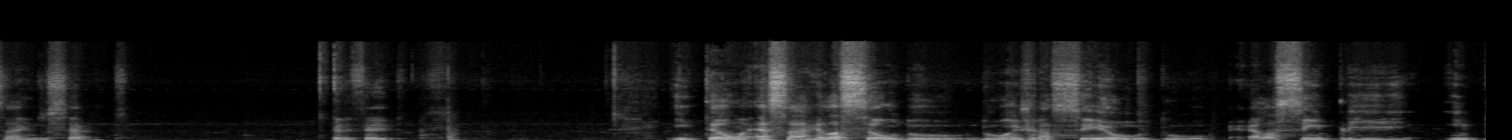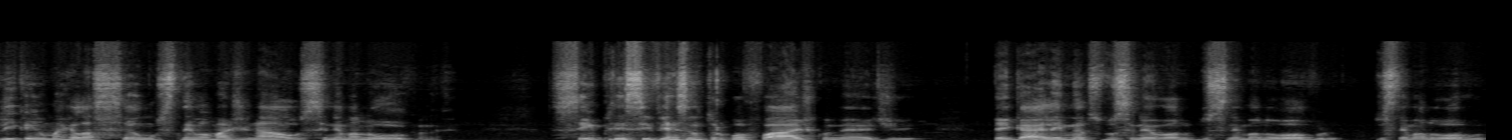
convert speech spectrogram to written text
Saindo certo. Perfeito. Então, essa relação do, do Anjo Nasceu, do, ela sempre implica em uma relação cinema marginal, cinema novo, né? Sempre nesse viés antropofágico, né? De pegar elementos do cinema, do cinema novo, do cinema novo,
